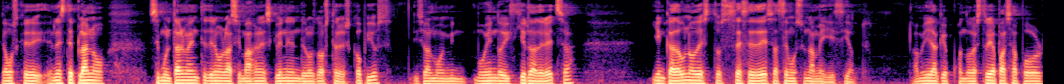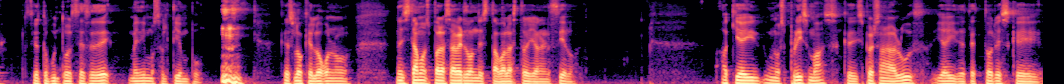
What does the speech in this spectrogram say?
Digamos que en este plano simultáneamente tenemos las imágenes que vienen de los dos telescopios y se van moviendo de izquierda a derecha. y en cada uno de estos CCDs hacemos una medición. A medida que cuando la estrella pasa por cierto punto del CCD, medimos el tiempo, que es lo que luego necesitamos para saber dónde estaba la estrella en el cielo. Aquí hay unos prismas que dispersan la luz y hay detectores que,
